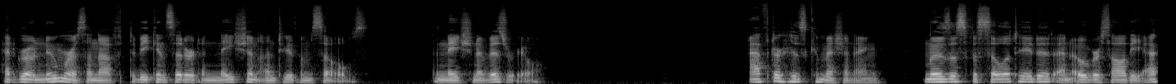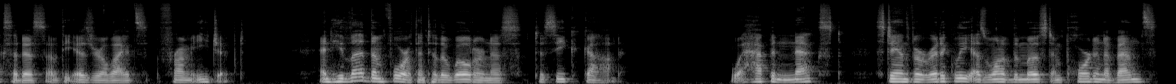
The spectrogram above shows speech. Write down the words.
had grown numerous enough to be considered a nation unto themselves, the nation of Israel. After his commissioning, Moses facilitated and oversaw the exodus of the Israelites from Egypt, and he led them forth into the wilderness to seek God. What happened next stands veridically as one of the most important events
